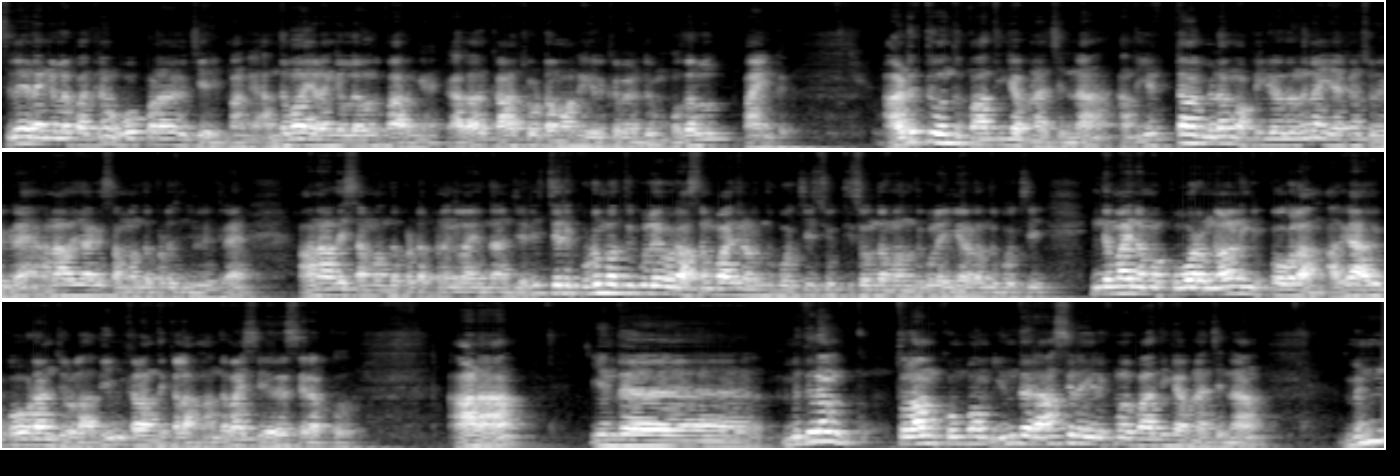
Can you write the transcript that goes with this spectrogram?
சில இடங்களில் பார்த்தீங்கன்னா ஓப்பனாக வச்சு எரிப்பாங்க. அந்த மாதிரி இடங்களில் வந்து பாருங்கள் அதாவது காற்றோட்டமாக இருக்க வேண்டும் முதல் பாயிண்ட்டு அடுத்து வந்து பார்த்தீங்க அப்படின்னாச்சுன்னா அந்த எட்டாம் இடம் அப்படிங்கிறது வந்து நான் ஏற்கனவே சொல்லியிருக்கிறேன். அனாதையாக சம்மந்தப்பட்டதுன்னு சொல்லியிருக்கிறேன். அனாதை சம்மந்தப்பட்ட பிள்ளைங்களாக இருந்தாலும் சரி சரி குடும்பத்துக்குள்ளே ஒரு அசம்பாவிதம் நடந்து போச்சு சுற்றி சொந்த மந்தத்துக்குள்ளே எங்கேயும் நடந்து போச்சு. இந்த மாதிரி நம்ம போகிறோம்னாலும் நீங்கள் போகலாம். அதுக்காக அது போகலான்னு சொல்லலாம் அதையும் கலந்துக்கலாம். அந்த மாதிரி செய்கிறது சிறப்பு. ஆனால் இந்த மிதுனம் துலாம் கும்பம் இந்த ராசியில் இருக்கும்போது பார்த்தீங்க அப்படின்னாச்சுன்னா மின்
